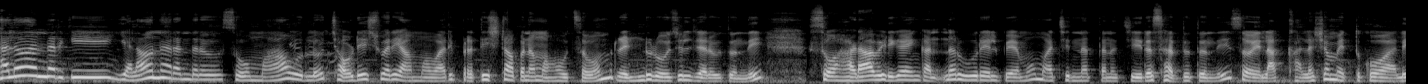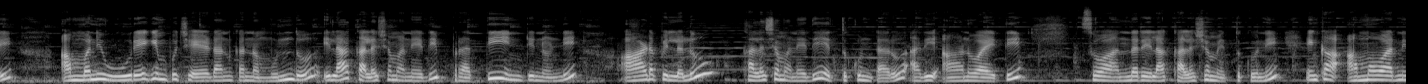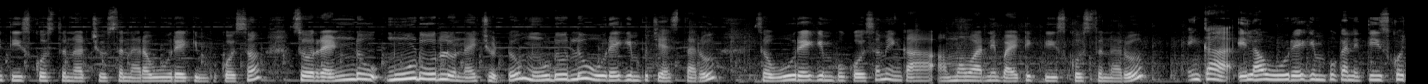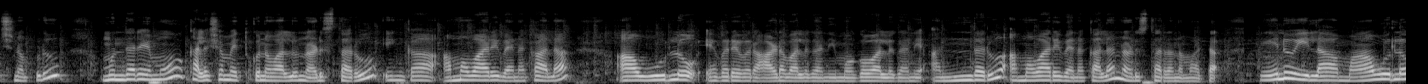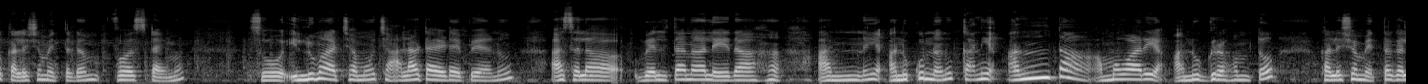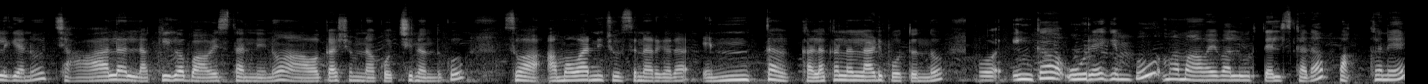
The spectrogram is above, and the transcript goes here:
Hello అందరికీ ఎలా ఉన్నారు అందరూ సో మా ఊర్లో చౌడేశ్వరి అమ్మవారి ప్రతిష్టాపన మహోత్సవం రెండు రోజులు జరుగుతుంది. సో హడావిడిగా ఇంక ఊరు వెళ్ళిపోయాము మా చిన్న తన చీర సర్దుతుంది. సో ఇలా కలశం ఎత్తుకోవాలి. అమ్మని ఊరేగింపు చేయడానికన్నా ముందు ఇలా కలశం అనేది ప్రతి ఇంటి నుండి ఆడపిల్లలు కలశం అనేది ఎత్తుకుంటారు. అది ఆనవాయితీ. సో అందరు ఇలా కలశం ఎత్తుకుని ఇంకా అమ్మవారిని తీసుకొస్తున్నారు చూస్తున్నారా ఊరేగింపు కోసం. సో రెండు మూడు ఊర్లు ఉన్నాయి చుట్టూ. మూడు ఊర్లు ఊరేగింపు చేస్తారు. సో ఊరేగింపు కోసం ఇంకా అమ్మవారిని బయటికి తీసుకొస్తున్నారు. ఇంకా ఇలా ఊరేగింపు కానీ తీసుకొచ్చినప్పుడు ముందరేమో కలశం ఎత్తుకున్న వాళ్ళు నడుస్తారు. ఇంకా అమ్మవారి వెనకాల ఆ ఊర్లో ఎవరెవరు ఆడవాళ్ళు కానీ మగవాళ్ళు కానీ అందరూ అమ్మవారి వెనకాల నడుస్తారన్నమాట. నేను ఇలా మా ఊర్లో కలశం ఎత్తడం ఫస్ట్ టైం సో ఇల్లు మార్చాము చాలా టైర్డ్ అయిపోయాను. అసలు వెళ్తానా లేదా అని అనుకున్నాను. కానీ అంత అమ్మవారి అనుగ్రహంతో కలశం ఎత్తగలిగాను. చాలా లక్కీగా భావిస్తాను నేను ఆ అవకాశం నాకు వచ్చినందుకు. సో ఆ అమ్మవారిని చూస్తున్నారు కదా ఎంత కళకళలాడిపోతుందో. ఇంకా ఊరేగింపు మా మావయ్య వాళ్ళ ఊరు తెలుసు కదా పక్కనే.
